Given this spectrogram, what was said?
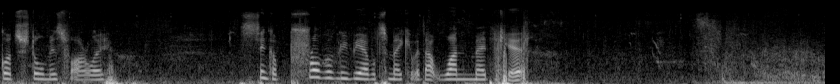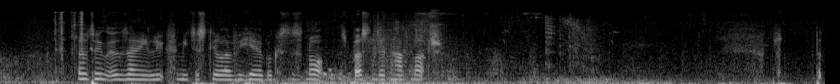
god, storm is far away. I think I'll probably be able to make it with that one med kit. don't think there's any loot for me to steal over here because there's not. This person didn't have much. But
